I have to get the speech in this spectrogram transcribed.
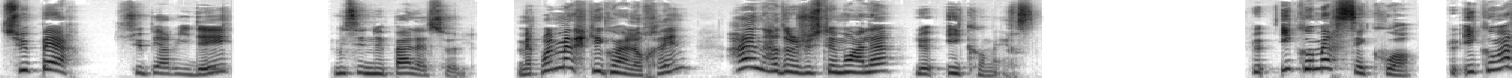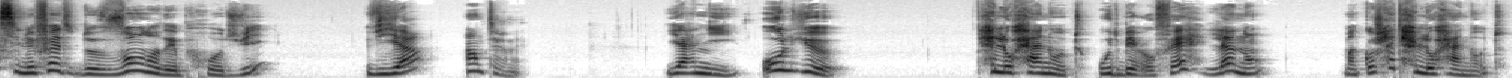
سوبر سوبر ايدي مي سي نو با لا سول مي قبل ما نحكي لكم على الاخرين هاي نهضروا جوستومون على لو اي كوميرس Le e-commerce, c'est quoi Le e-commerce, c'est le fait de vendre des produits via Internet. يعني au lieu تحلو حانوت وتبيعوا فيه لا نو ما نكونش حتحلو حانوت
